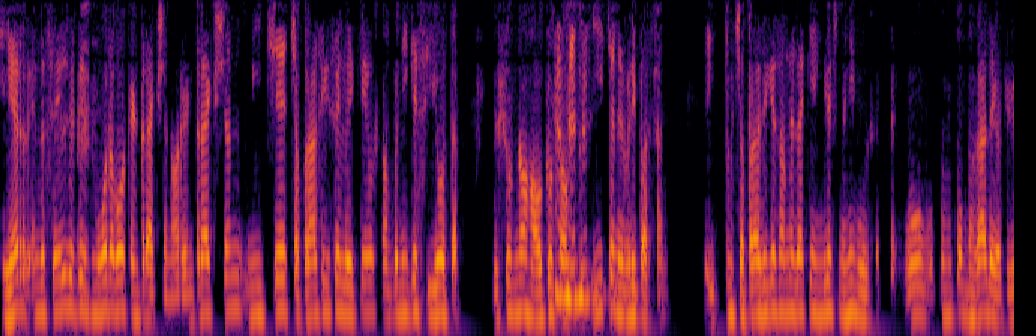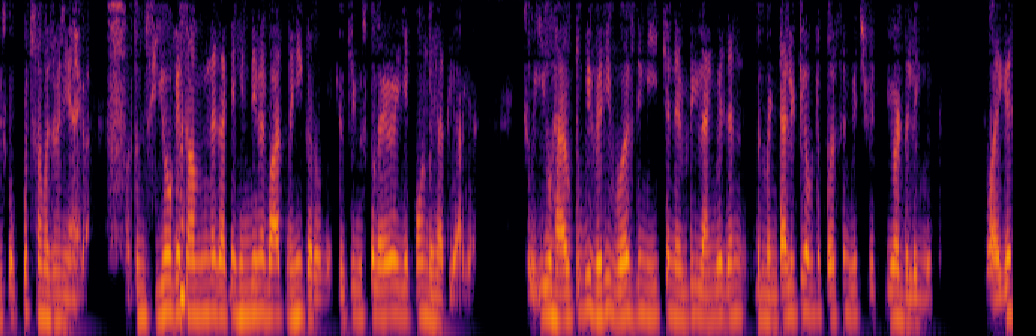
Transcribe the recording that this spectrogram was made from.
हियर इन द सेल्स इट इज मोर अबाउट इंटरेक्शन और इंटरेक्शन नीचे चपरासी से लेके उस कंपनी के सीईओ तक यू शुड नो हाउ टू टॉक टू ईच एंड एवरी पर्सन तुम चपरासी के सामने जाके इंग्लिश नहीं बोल सकते। वो तुमको भगा देगा क्योंकि उसको कुछ समझ में नहीं आएगा। और तुम सीओ के हाँ। सामने जाके हिंदी में बात नहीं करोगे क्योंकि उसको लगेगा ये कौन देहाती आ गया। So you have to be very verse in each and every language and the mentality of the person which which you are dealing with तो आई गेस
